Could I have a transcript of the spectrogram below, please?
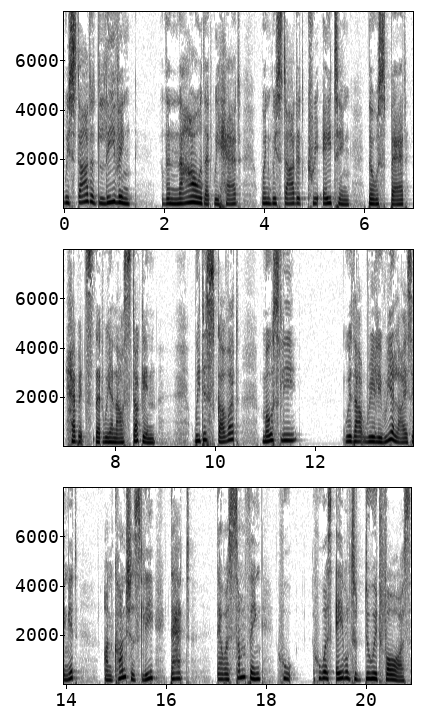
we started leaving the now that we had when we started creating those bad habits that we are now stuck in. We discovered mostly without really realizing it unconsciously that there was something who who was able to do it for us.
